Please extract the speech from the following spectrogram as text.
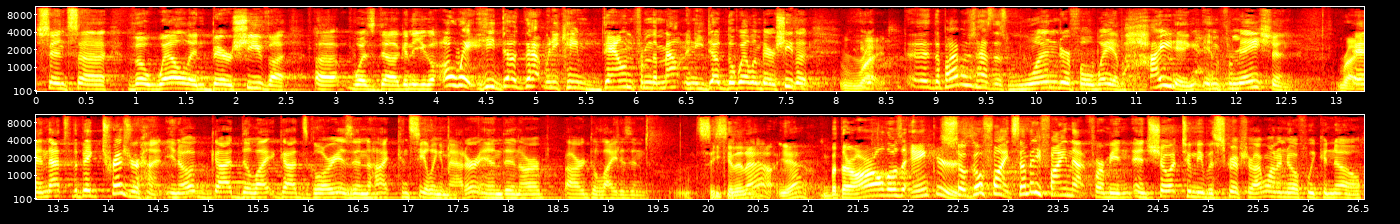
since uh, the well in Beersheba uh, was dug, and then you go, oh wait, he dug that when he came down from the mountain, and he dug the well in Beersheba. You know, Right. uh, the Bible just has this wonderful way of hiding information. Right. And that's the big treasure hunt. You know, God delight, God's glory is in concealing a matter, and then our, our delight is in. Seeking it out, yeah. But there are all those anchors. So go find somebody find that for me and, and show it to me with scripture. I want to know if we can know.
